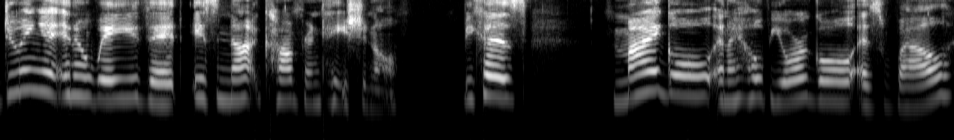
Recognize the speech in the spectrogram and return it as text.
doing it in a way that is not confrontational. Because my goal, and I hope your goal as well,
